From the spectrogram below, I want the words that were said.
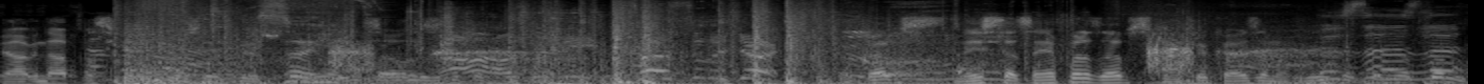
Bir abi ne yapması gerekiyorsa yapıyorsun. Eyvallah, sağ olasın. Yok abi ne istersen yaparız abi. Sıkıntı yok her zaman. Hızlı hızlı.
